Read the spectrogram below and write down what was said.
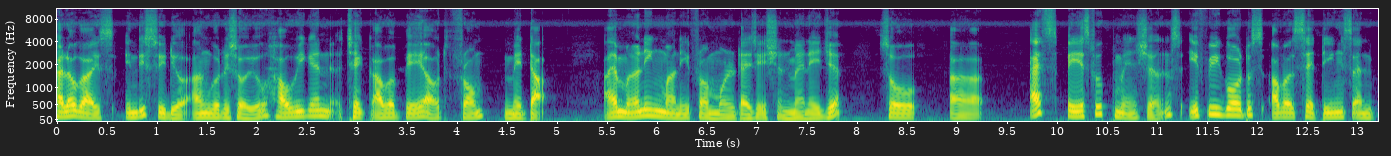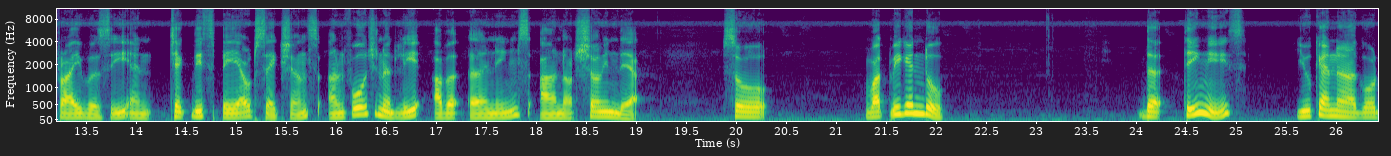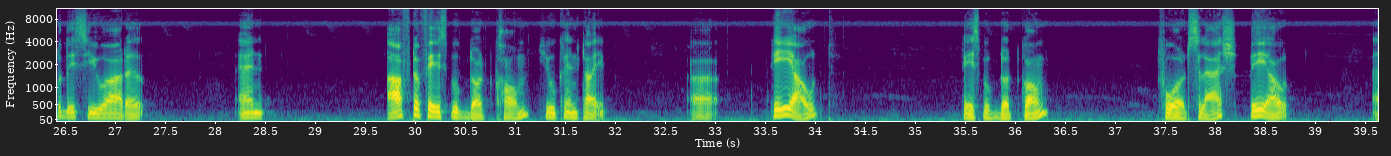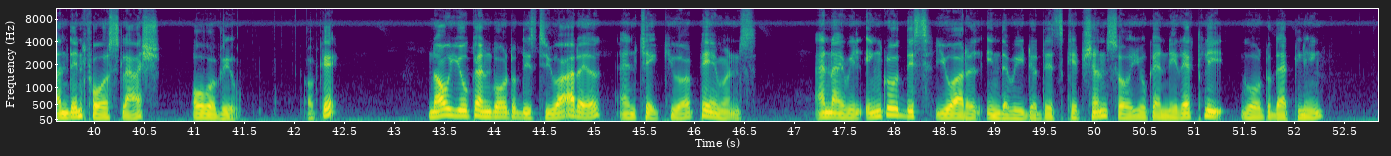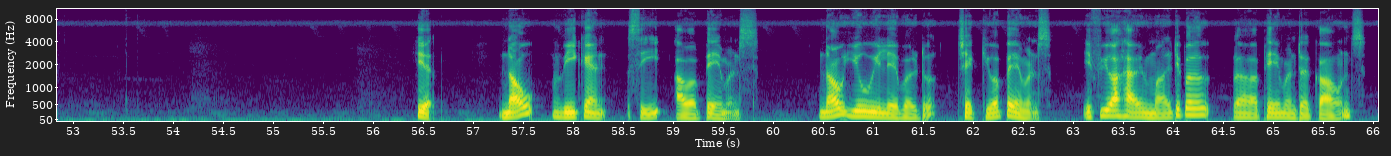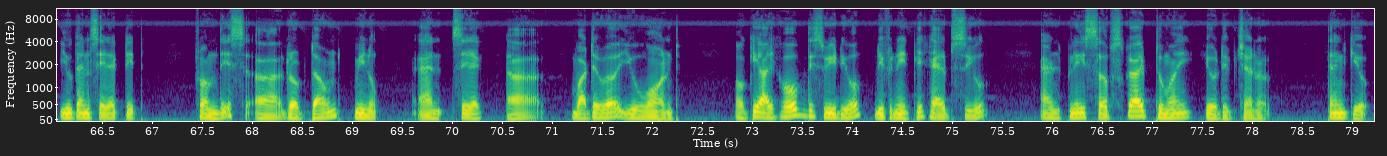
Hello guys, in this video I'm going to show you how we can check our payout from Meta. I am earning money from monetization manager. So uh, as Facebook mentions, if we go to our settings and privacy and check these payout sections, unfortunately our earnings are not showing there. So what we can do? The thing is, you can uh, go to this URL and after facebook.com you can type uh, payout facebook.com forward slash payout and then forward slash overview. Okay? Now you can go to this url and check your payments. And i will include this url in the video description so you can directly go to that link. Here. Now we can see our payments. Now you will able to check your payments. If you are having multiple uh, payment accounts, you can select it from this uh, drop down menu and select uh, whatever you want. Okay, I hope this video definitely helps you and please subscribe to my YouTube channel. Thank you.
